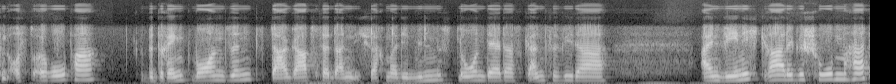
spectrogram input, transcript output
von Osteuropa bedrängt worden sind. Da gab es ja dann, ich sag mal, den Mindestlohn, der das Ganze wieder ein wenig gerade geschoben hat.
